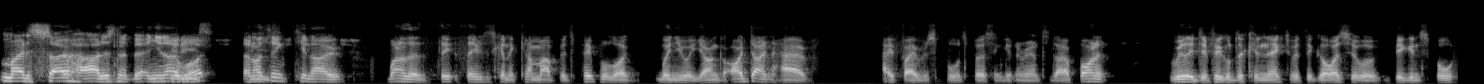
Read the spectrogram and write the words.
Mate, it's so hard, isn't it? And you know it what? Is. And it I is. think you know one of the th- themes that's going to come up. It's people like when you were younger. I don't have a favorite sports person getting around today. I find it really difficult to connect with the guys who are big in sport.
